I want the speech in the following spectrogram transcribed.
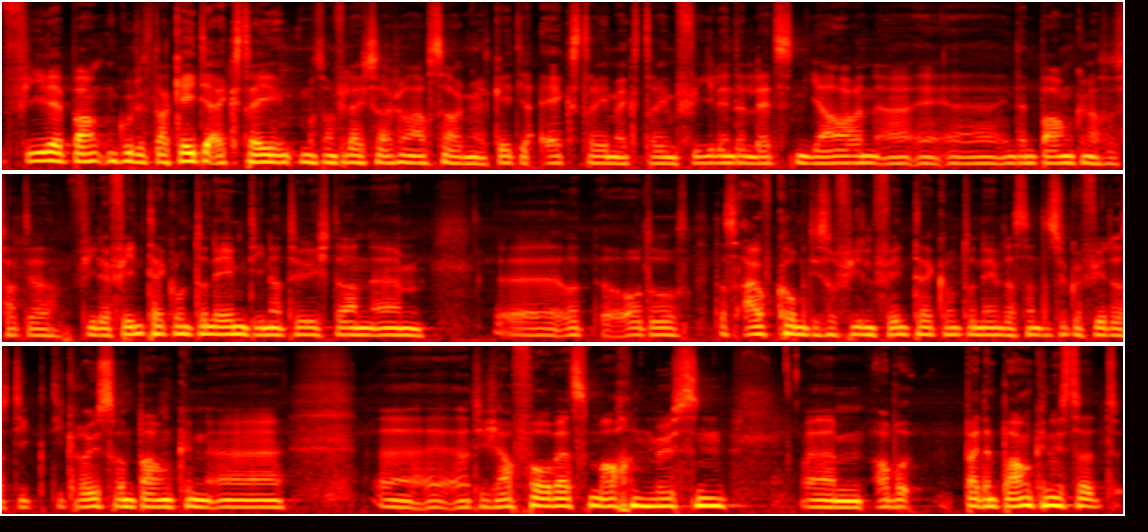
viele Banken, gut, da geht ja extrem, muss man vielleicht schon auch sagen, es geht ja extrem, extrem viel in den letzten Jahren äh, äh, in den Banken. Also es hat ja viele Fintech-Unternehmen, die natürlich dann ähm, äh, oder das Aufkommen dieser vielen Fintech-Unternehmen, das dann dazu geführt, dass die, die größeren Banken äh, äh, natürlich auch vorwärts machen müssen. Ähm, aber bei den Banken ist halt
